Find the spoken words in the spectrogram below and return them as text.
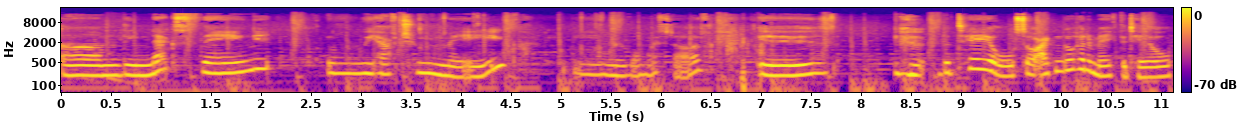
Um, the next thing we have to make, move all my stuff, is the tail. So I can go ahead and make the tail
